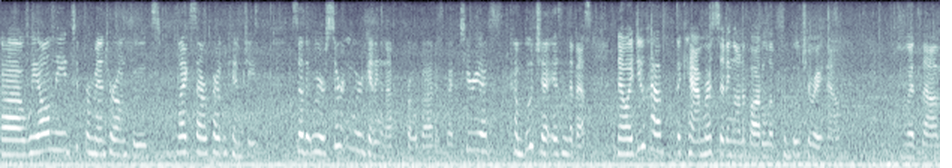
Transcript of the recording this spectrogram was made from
Uh, we all need to ferment our own foods, like sauerkraut and kimchi, so that we're certain we're getting enough probiotic bacteria. Kombucha isn't the best. Now I do have the camera sitting on a bottle of kombucha right now with um,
